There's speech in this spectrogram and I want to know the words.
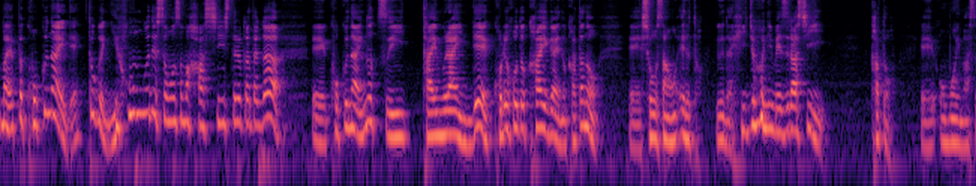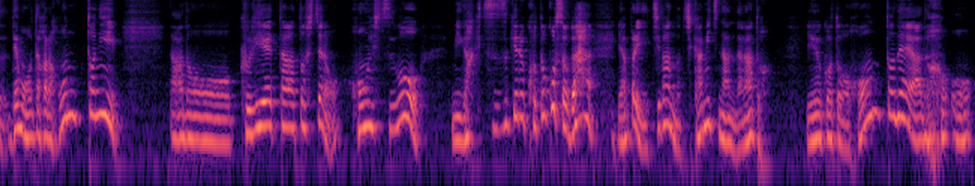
まあ、やっぱり国内で特に日本語でそもそも発信してる方が、えー、国内のツイタイムラインでこれほど海外の方の、えー、称賛を得るというのは非常に珍しいかと、えー、思いますでもだから本当にあのクリエイターとしての本質を磨き続けることこそがやっぱり一番の近道なんだなということを本当ねあの、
